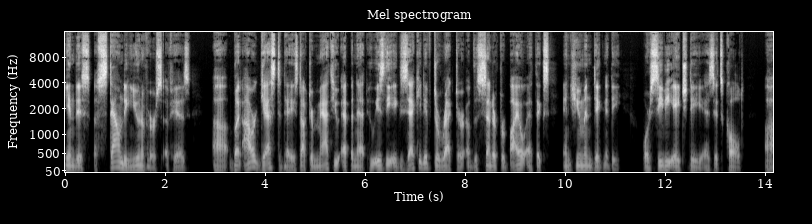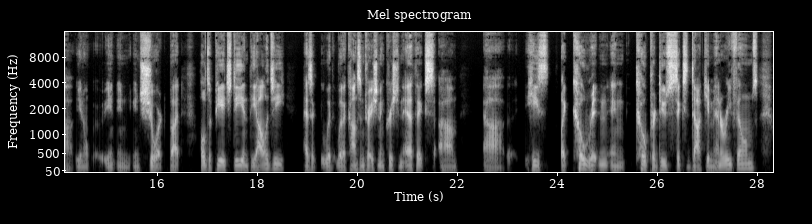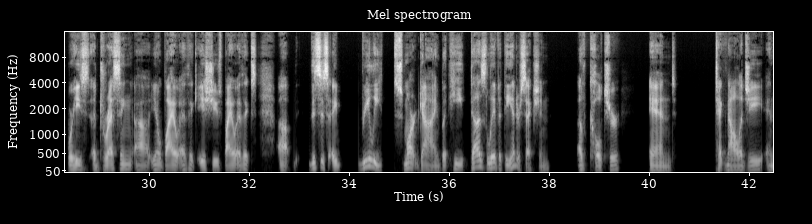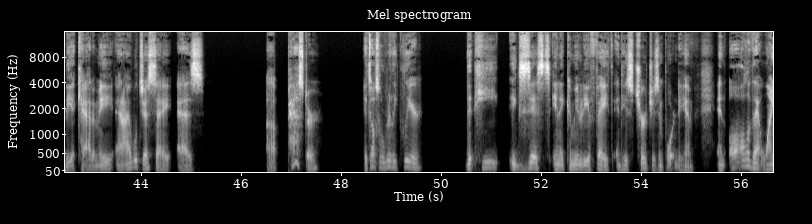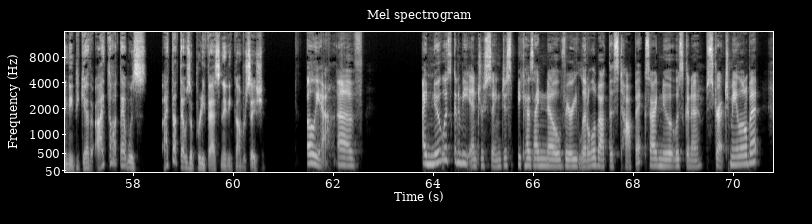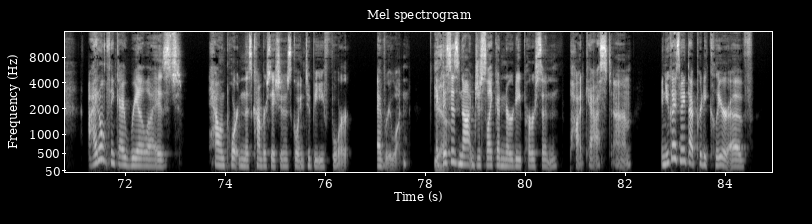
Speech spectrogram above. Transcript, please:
in this astounding universe of his uh, but our guest today is Dr. Matthew Eppinette, who is the executive director of the Center for Bioethics and Human Dignity, or CBHD, as it's called, uh, you know, in, in in short. But holds a PhD in theology, has a with with a concentration in Christian ethics. Um, uh, he's like co-written and co-produced six documentary films where he's addressing, uh, you know, bioethic issues, bioethics. Uh, this is a really smart guy, but he does live at the intersection of culture and technology and the academy. And I will just say, as a pastor, it's also really clear that he exists in a community of faith and his church is important to him and all of that winding together i thought that was i thought that was a pretty fascinating conversation oh, yeah. Of, I knew it was going to be interesting just because I know very little about this topic. So I knew it was going to stretch me a little bit. I don't think I realized how important this conversation is going to be for everyone. Like this is not just like a nerdy person podcast. Um, and you guys made that pretty clear of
